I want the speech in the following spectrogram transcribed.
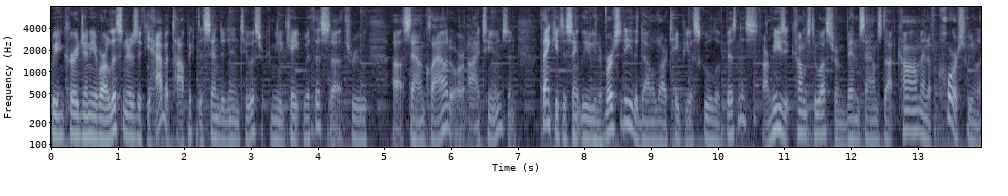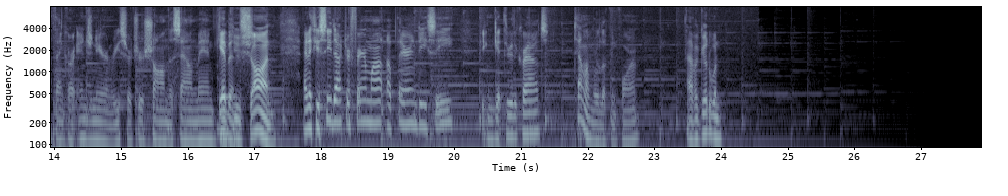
We encourage any of our listeners, if you have a topic, to send it in to us or communicate with us uh, through uh, SoundCloud or iTunes. And thank you to St. Leo University, the Donald R. Tapia School of Business. Our music comes to us from bensounds.com. And of course, we want to thank our engineer and researcher, Sean the Sound Man Gibbons. Thank you, Sean. And if you see Dr. Fairmont up there in D.C., if you can get through the crowds, tell him we're looking for him. Have a good one.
